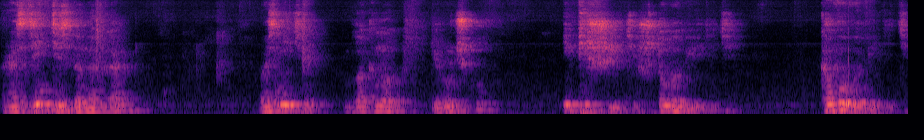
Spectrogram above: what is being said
разденьтесь до нога, возьмите блокнот и ручку и пишите, что вы видите. Кого вы видите?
